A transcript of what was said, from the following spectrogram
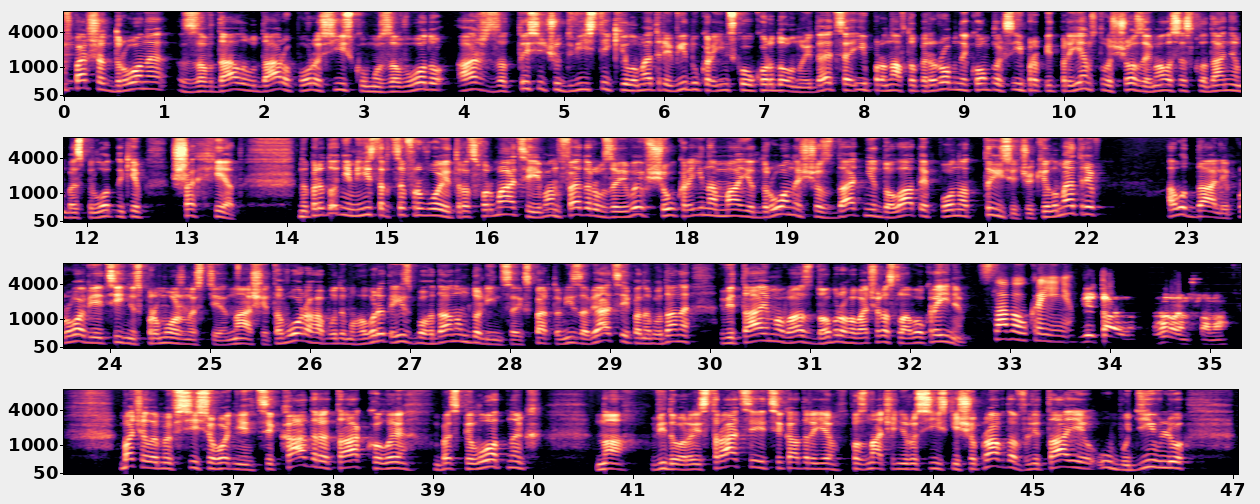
не вперше дрони завдали удару по російському заводу аж за 1200 кілометрів від українського кордону. Йдеться і про нафтопереробний комплекс, і про підприємство, що займалося складанням безпілотників шахет. Напередодні міністр цифрової трансформації Іван Федоров заявив, що Україна має дрони, що здатні долати понад тисячу кілометрів. А от далі про авіаційні спроможності наші та ворога будемо говорити із Богданом Долінце, експертом із авіації. Пане Богдане, вітаємо вас. Доброго вечора. Слава Україні! Слава Україні! Вітаю, героям слава. Бачили ми всі сьогодні ці кадри, так коли безпілотник на відеореєстрації ці кадри є позначені російські, щоправда, влітає у будівлю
